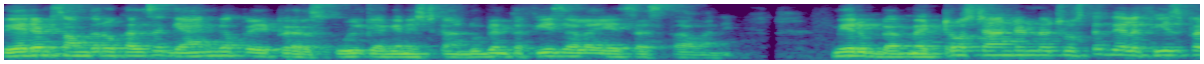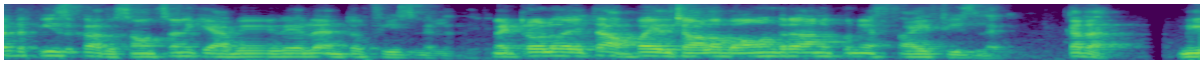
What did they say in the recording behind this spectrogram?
పేరెంట్స్ అందరూ కలిసి గ్యాంగ్ అప్ అయిపోయారు స్కూల్కి అగెనిస్ట్గా. నువ్వు ఇంత ఫీజు ఎలా వేసేస్తావని. మీరు మెట్రో స్టాండర్డ్లో చూస్తే వీళ్ళ ఫీజు పెద్ద ఫీజు కాదు. సంవత్సరానికి యాభై వేలు ఎంతో ఫీజు వెళ్ళదు. మెట్రోలో అయితే అబ్బాయిలు చాలా బాగుందిరా అనుకునే స్థాయి ఫీజులు కదా? మీ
